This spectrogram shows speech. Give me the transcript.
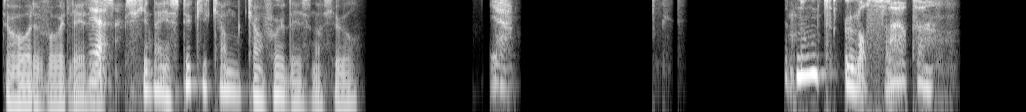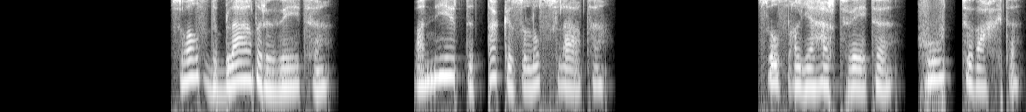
te horen voorlezen. Ja. Dus misschien dat je een stukje kan, kan voorlezen als je wil. Ja. Het noemt loslaten. Zoals de bladeren weten, wanneer de takken ze loslaten. Zo zal je hart weten hoe te wachten,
